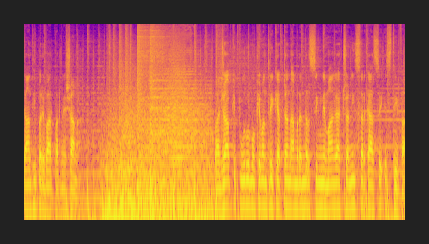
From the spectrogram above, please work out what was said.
गांधी परिवार पर निशाना। पंजाब के पूर्व मुख्यमंत्री कैप्टन अमरिंदर सिंह ने मांगा चन्नी सरकार से इस्तीफा।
